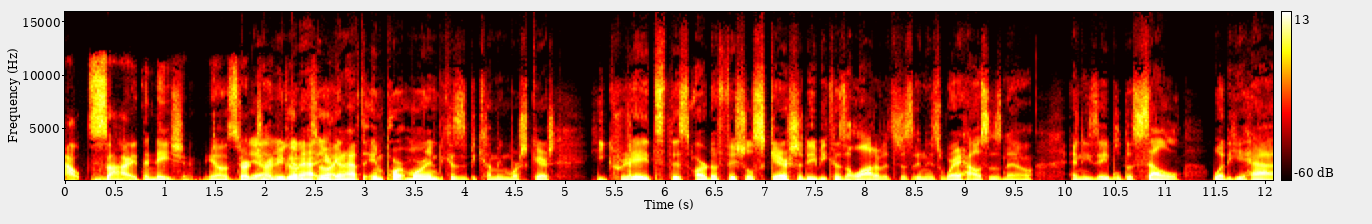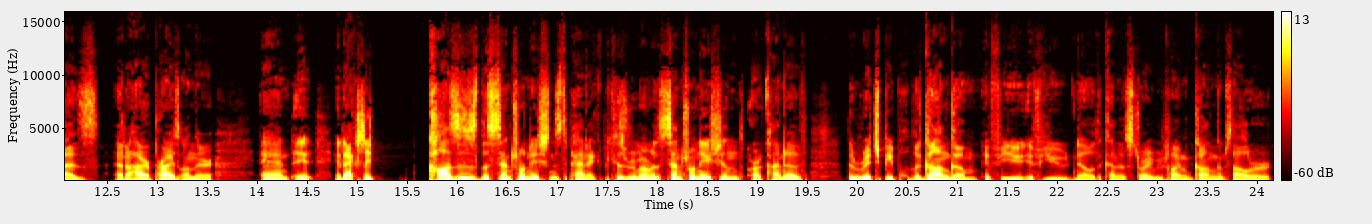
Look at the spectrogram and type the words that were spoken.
outside the nation you know start yeah, trying to go gonna ha- to you're like, gonna have to import more in because it's becoming more scarce. He creates this artificial scarcity because a lot of it's just in his warehouses now, and he's able to sell what he has at a higher price on there, and it it actually causes the central nations to panic. Because remember the central nations are kind of the rich people, the Gangnam. If you if you know the kind of story between Gangnam style or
